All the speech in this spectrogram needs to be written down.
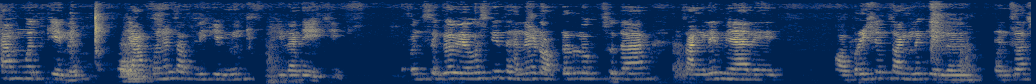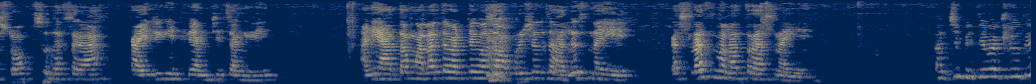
ठाम मत केलं की आपणच आपली किडनी तिला द्यायची. पण सगळं व्यवस्थित झालं. डॉक्टर लोक सुद्धा चांगले मिळाले. ऑपरेशन चांगलं केलं. त्यांचा स्टॉप सुद्धा सगळा काळजी घेतली आमची चांगली. आणि आता मला तर वाटतं माझं ऑपरेशन झालंच नाहीये. कसलाच मला त्रास नाहीये. आजची भीती वाटली होती?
